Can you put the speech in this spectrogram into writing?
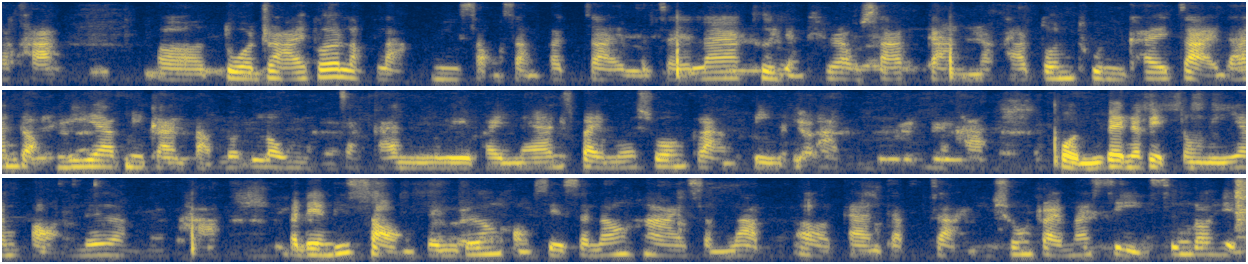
นะคะตัว driver หลักๆ มี 2-3 ปัจจัย ปัจจัยแรกคืออย่างที่เราทราบกันนะคะ ต้นทุนค่าใช้จ่ายด้านดอกเบี้ย มีการปรับลดลงหลังจากการมี refinance ไปเมื่อช่วงกลางปีที่ผ่านมานะคะ ผล benefit ตรงนี้ยังต่อเนื่องนะคะ ประเด็นที่ 2 เป็นเรื่องของ seasonal high สำหรับการจับจ่ายในช่วงไตรมาส4ซึ่งเราเห็น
